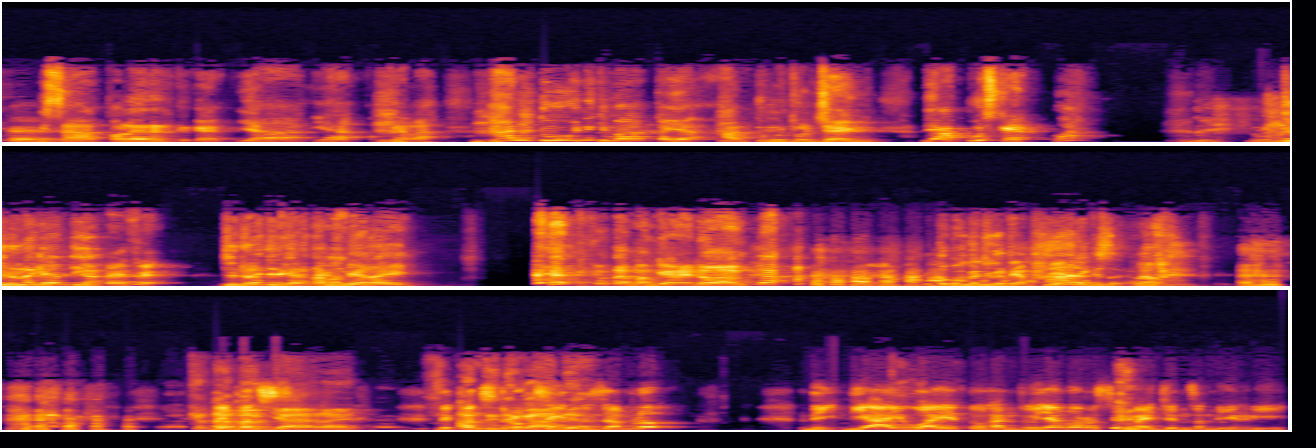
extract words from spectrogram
Oke. bisa tolerir gitu, kayak ya ya oke lah hantu ini cuma kayak hantu muncul jeng dihapus kayak wah Judulnya ganti. Judulnya jadi Kereta Ganti. Manggarai. kereta Manggarai doang Itu gue juga tiap hari Iya. lewat. kereta Dia kan- Manggarai Dekonstruksi itu Zam lo di DIY itu hantunya lo harus imagine sendiri.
